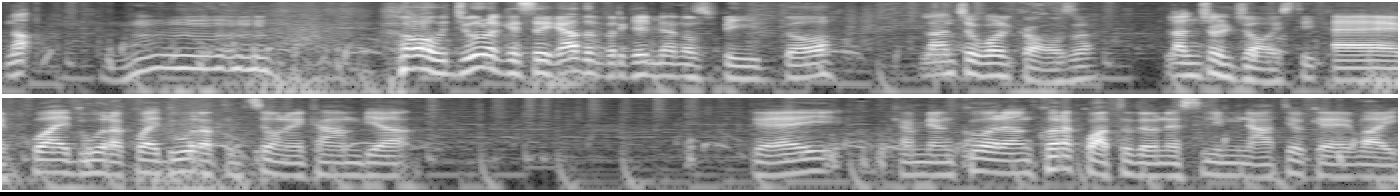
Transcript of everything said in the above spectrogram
No. Mm. Oh, giuro che se cado perché mi hanno spinto. Lancio qualcosa. Lancio il joystick. Eh, qua è dura, qua è dura. Attenzione, cambia. Ok, cambia ancora. Ancora 4 devono essere eliminati. Ok, vai.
